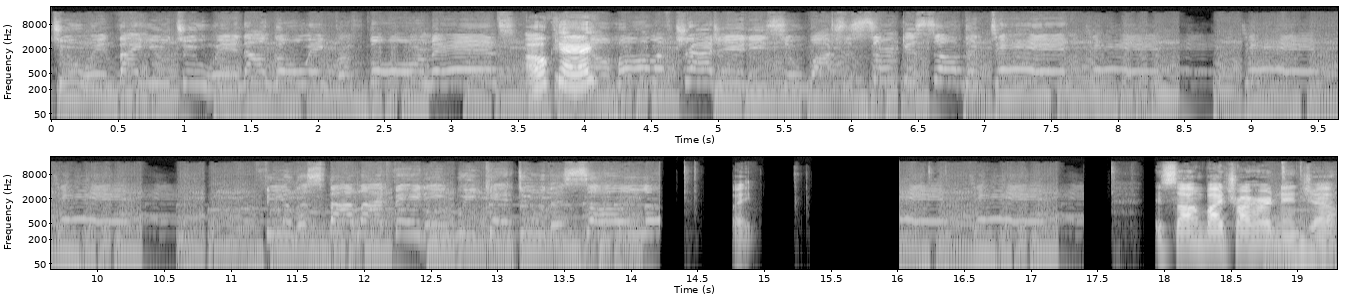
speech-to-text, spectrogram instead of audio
to invite you to an ongoing performance. Okay. Tragedy, so watch the circus of the dead feel the spotlight fading. We can't do this alone. Wait. It's song by Tryhard Ninja.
